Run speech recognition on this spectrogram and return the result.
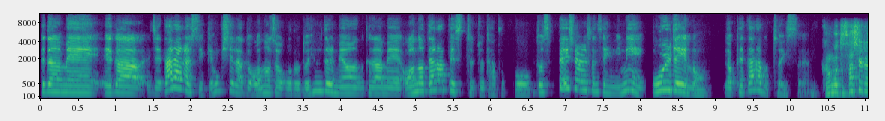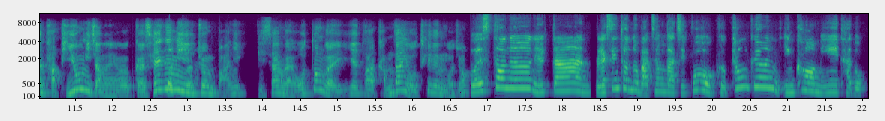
그 다음에 애가 이제 따라갈 수 있게 혹시라도 언어적으로도 힘들면, 그 다음에 언어 테라피스트도 다 붙고, 또 스페셜 선생님이 all day long 옆에 따라 붙어 있어요. 그런 것도 사실은 다 비용이잖아요. 그러니까 세금이 그렇죠. 좀 많이 비싼가요? 어떤가요? 이게 다 감당이 어떻게 되는 거죠? 웨스턴은 일단 렉싱턴도 마찬가지고 그 평균 인컴이 다 높고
